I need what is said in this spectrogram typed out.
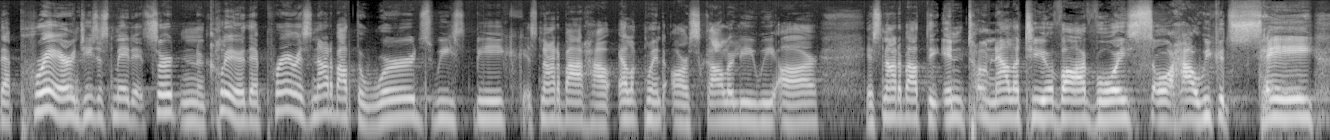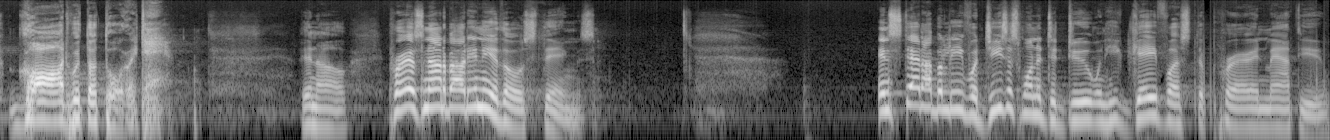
that prayer, and Jesus made it certain and clear that prayer is not about the words we speak, it's not about how eloquent or scholarly we are, it's not about the intonality of our voice or how we could say God with authority. You know, prayer is not about any of those things. Instead, I believe what Jesus wanted to do when he gave us the prayer in Matthew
